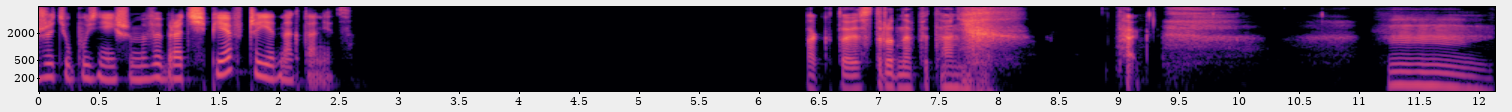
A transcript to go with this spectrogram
życiu późniejszym wybrać śpiew, czy jednak taniec? Tak, to jest trudne pytanie. tak. Hmm.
